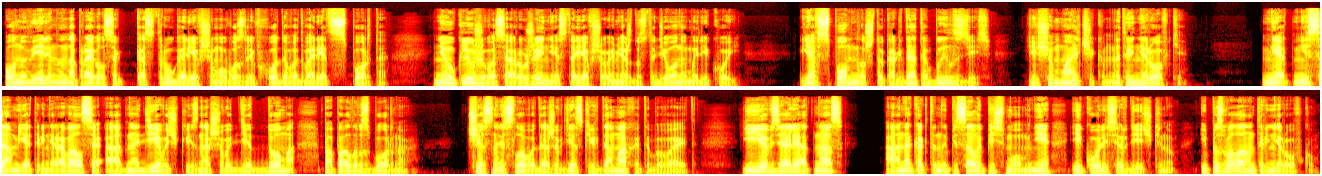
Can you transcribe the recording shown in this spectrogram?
Он уверенно направился к костру, горевшему возле входа во дворец спорта, неуклюжего сооружения, стоявшего между стадионом и рекой. Я вспомнил, что когда-то был здесь, еще мальчиком, на тренировке. Нет, не сам я тренировался, а одна девочка из нашего детдома попала в сборную. Честное слово, даже в детских домах это бывает. Ее взяли от нас, а она как-то написала письмо мне и Коле Сердечкину и позвала на тренировку.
